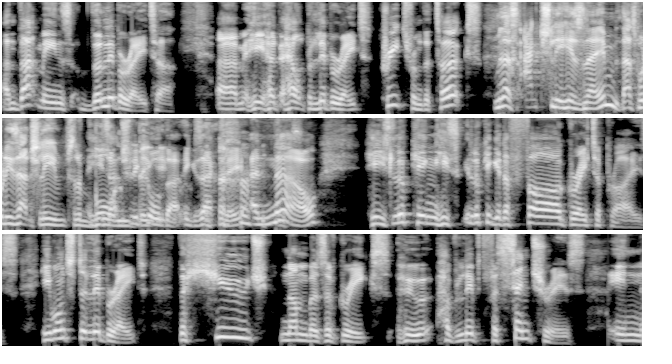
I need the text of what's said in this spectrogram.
and that means the liberator. Um, he had helped liberate Crete from the Turks. I mean, that's actually his name. That's what he's actually sort of born. He's actually called that, exactly. and now he's looking he's looking at a far greater prize he wants to liberate the huge numbers of Greeks who have lived for centuries in,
